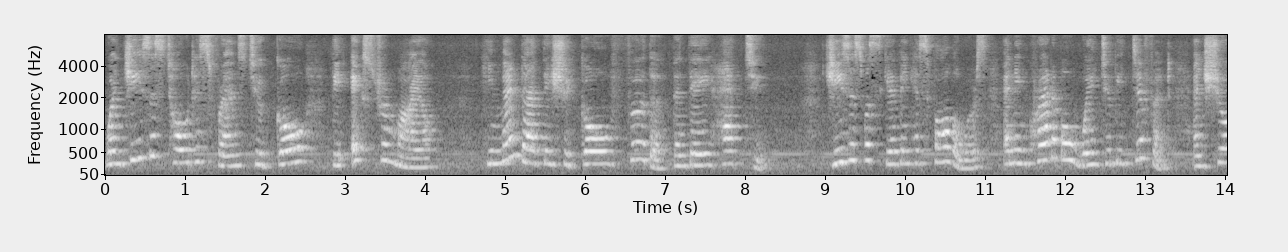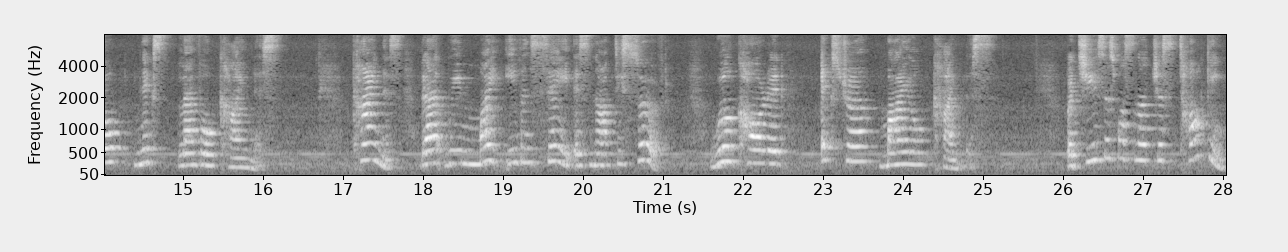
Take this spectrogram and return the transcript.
When Jesus told his friends to go the extra mile, he meant that they should go further than they had to. Jesus was giving his followers an incredible way to be different and show next level kindness. Kindness that we might even say is not deserved. We'll call it extra mile kindness. But Jesus was not just talking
